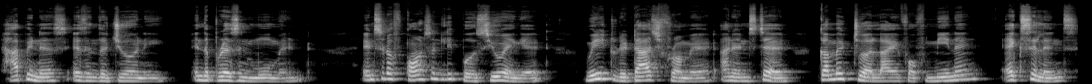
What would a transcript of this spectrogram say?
Happiness is in the journey, in the present moment. Instead of constantly pursuing it, we need to detach from it and instead commit to a life of meaning, excellence,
